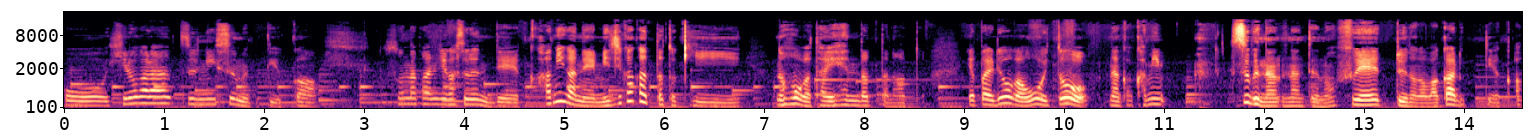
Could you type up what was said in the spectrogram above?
こう広がらずに済むっていうかそんな感じがするんで髪がね短かった時の方が大変だったなと。やっぱり量が多いとなんか髪すぐななんていうの？増えるのが分かるっていうか。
